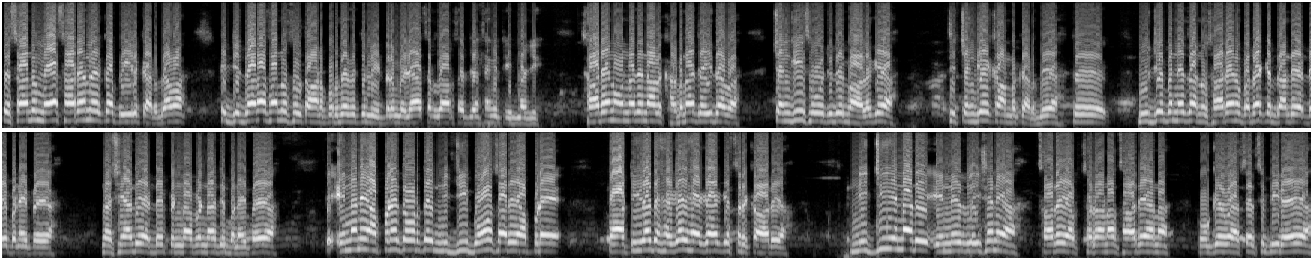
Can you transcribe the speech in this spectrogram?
ਤੇ ਸਾਨੂੰ ਮੈਂ ਸਾਰਿਆਂ ਨੂੰ ਇੱਕ ਅਪੀਲ ਕਰਦਾ ਵਾਂ ਕਿ ਜਿੱਦਾਂ ਦਾ ਸਾਨੂੰ ਸੁਲਤਾਨਪੁਰ ਦੇ ਵਿੱਚ ਲੀਡਰ ਮਿਲਿਆ ਸਰਦਾਰ ਸੱਜਣ ਸਿੰਘ ਚੀਮਾ ਜੀ, ਸਾਰਿਆਂ ਨੂੰ ਉਹਨਾਂ ਦੇ ਨਾਲ ਖੜਨਾ ਚਾਹੀਦਾ ਵਾ। ਚੰਗੀ ਸੋਚ ਦੇ ਮਾਲਕ ਆ ਤੇ ਚੰਗੇ ਕੰਮ ਕਰਦੇ ਆ ਤੇ ਦੂਜੇ ਬੰਨੇ ਤੁਹਾਨੂੰ ਸਾਰਿਆਂ ਨੂੰ ਪਤਾ ਕਿੱਦਾਂ ਦੇ ਅੱਡੇ ਬਣੇ ਪਏ ਆ। ਨਸ਼ਿਆਂ ਦੇ ਅੱਡੇ ਪਿੰਡਾਂ ਪਿੰਡਾਂ 'ਚ ਬਣੇ ਪਏ ਆ। ਤੇ ਇਹਨਾਂ ਨੇ ਆਪਣੇ ਤੌਰ ਤੇ ਨਿੱਜੀ ਬਹੁਤ ਸਾਰੇ ਆਪਣੇ ਪਾਰਟੀ ਦਾ ਤਾਂ ਹੈਗਾ ਹੀ ਹੈਗਾ ਕਿ ਸਰਕਾਰ ਆ। ਨਿੱਜੀ ਇਹਨਾਂ ਦੇ ਇੰਨੇ ਰਿਲੇਸ਼ਨ ਆ, ਸਾਰੇ ਅਫਸਰਾਂ ਨਾਲ, ਸਾਰਿਆਂ ਨਾਲ, ਕਿਉਂਕਿ ਉਹ ਐਸਐਸਪੀ ਰਹੇ ਆ।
